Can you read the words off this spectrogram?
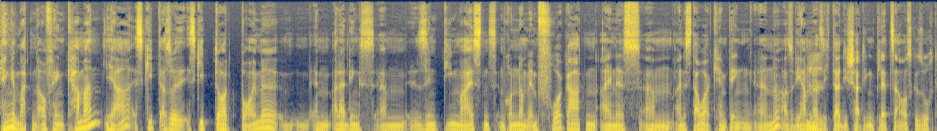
Hängematten aufhängen kann man, ja. Es gibt also es gibt dort Bäume, ähm, allerdings ähm, sind die meistens im Grunde genommen im Vorgarten eines ähm, eines Dauercamping. Äh, ne? Also die haben mhm. da sich da die schattigen Plätze ausgesucht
